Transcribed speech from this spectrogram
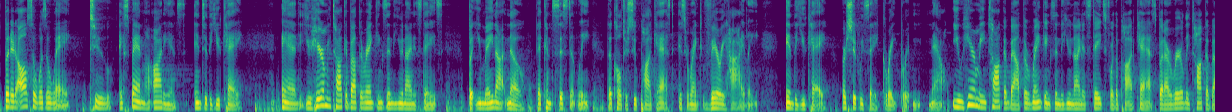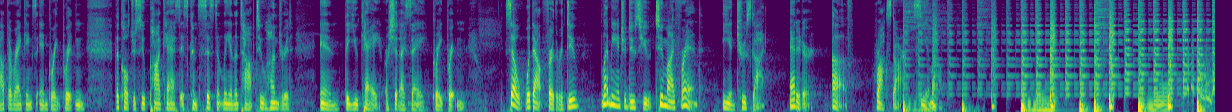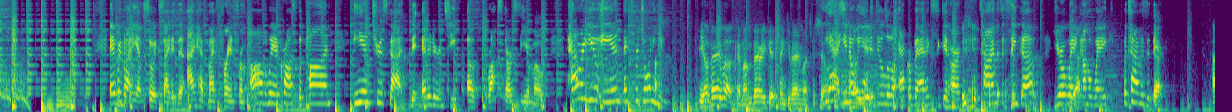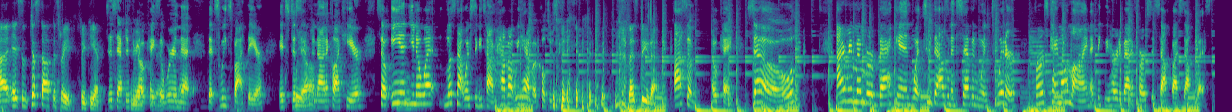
But it also was a way to expand my audience into the UK. And you hear me talk about the rankings in the United States, but you may not know that consistently the Culture Soup podcast is ranked very highly in the UK or should we say Great Britain now. You hear me talk about the rankings in the United States for the podcast, but I rarely talk about the rankings in Great Britain. The Culture Soup podcast is consistently in the top 200 in the UK, or should I say Great Britain. So, without further ado, let me introduce you to my friend, Ian Truscott, editor of Rockstar CMO. So excited that I have my friend from all the way across the pond, Ian Truscott, the editor in chief of Rockstar CMO. How are you, Ian? Thanks for joining me. You're very welcome. I'm very good. Thank you very much, Michelle. Yeah, you know, How we had you? to do a little acrobatics to get our times to sync up. You're awake, yeah. I'm awake. What time is it there? Uh, it's just after 3, 3 p.m. Just after 3. Okay, so we're in that that sweet spot there. It's just we after are. nine o'clock here. So, Ian, mm-hmm. you know what? Let's not waste any time. How about we have a culture Let's do that. Awesome. Okay. So, I remember back in what 2007 when Twitter first came online. I think we heard about it first at South by Southwest.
